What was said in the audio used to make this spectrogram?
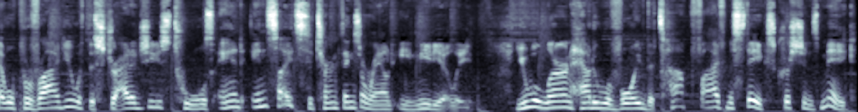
that will provide you with the strategies, tools, and insights to turn things around immediately. You will learn how to avoid the top five mistakes Christians make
